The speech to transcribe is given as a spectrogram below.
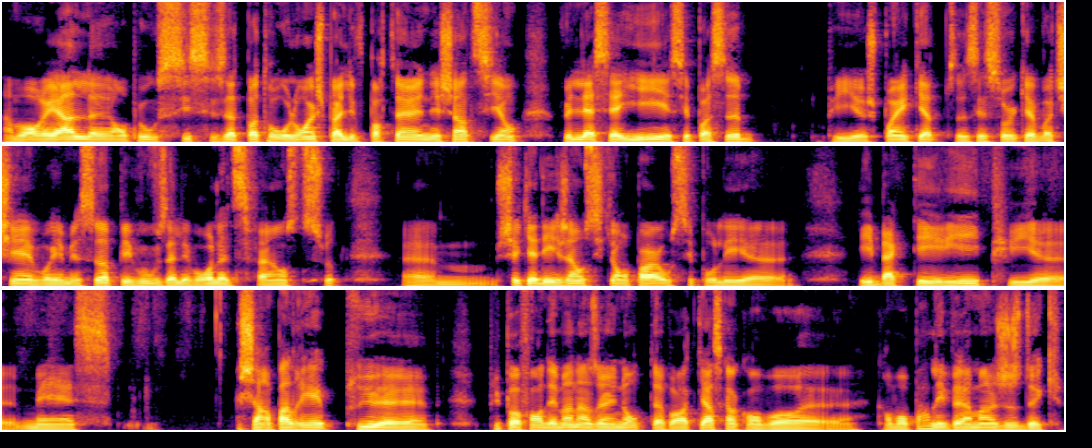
À Montréal, euh, on peut aussi, si vous n'êtes pas trop loin, je peux aller vous porter un échantillon. Vous pouvez l'essayer, c'est possible. Puis, je ne suis pas inquiète. C'est sûr que votre chien va aimer ça. Puis, vous, vous allez voir la différence tout de suite. je sais qu'il y a des gens aussi qui ont peur aussi pour les, les bactéries, puis, euh, mais j'en parlerai plus, euh, plus profondément dans un autre podcast quand va, euh, on va parler vraiment juste de cru.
